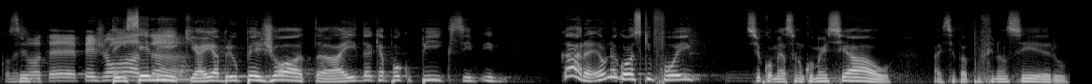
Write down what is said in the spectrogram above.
Começou Você até PJ. tem Selic, aí abriu PJ, aí daqui a pouco Pix. E, e- cara, é um negócio que foi. Você começa no comercial, aí você vai para o financeiro,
